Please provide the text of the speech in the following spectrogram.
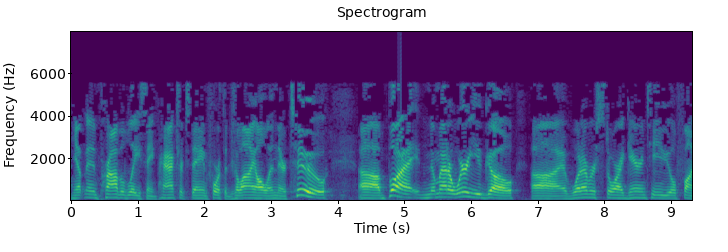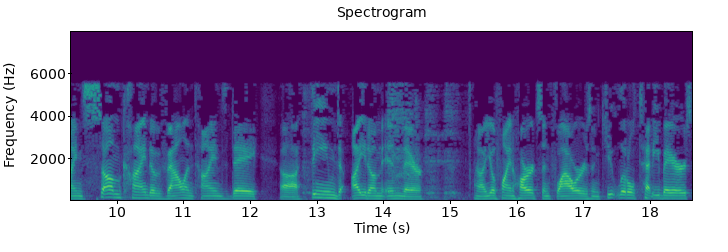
Yep, and probably St. Patrick's Day and 4th of July all in there too. Uh, but no matter where you go, uh, whatever store, I guarantee you, you'll find some kind of Valentine's Day uh, themed item in there. Uh, you'll find hearts and flowers and cute little teddy bears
